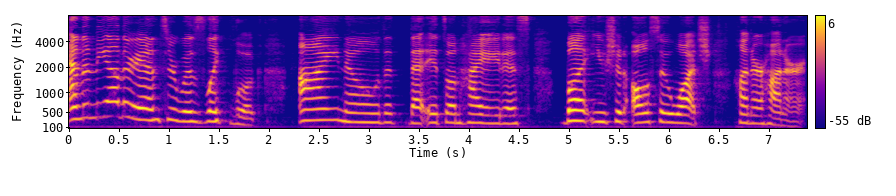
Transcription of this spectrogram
And then the other answer was like, look, I know that, that it's on hiatus, but you should also watch Hunter Hunter.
